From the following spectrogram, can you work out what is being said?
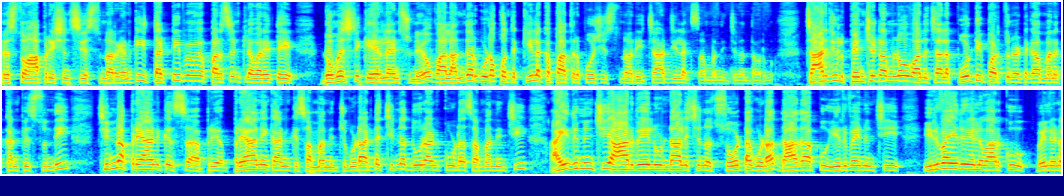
ప్రస్తుతం ఆపరేషన్స్ చేస్తున్నారు. కనుక ఈ థర్టీ పర్సెంట్లు ఎవరైతే డొమెస్టిక్ ఎయిర్లైన్స్ ఉన్నాయో వాళ్ళందరూ కూడా కొంత కీలక పాత్ర పోషిస్తున్నారు ఈ ఛార్జీలకు సంబంధించినంత వరకు. ఛార్జీలు పెంచడంలో వాళ్ళు చాలా పోటీ పడుతున్నట్టుగా మనకు కనిపిస్తుంది. చిన్న ప్రయాణిక స- ప్రయాణికానికి సంబంధించి కూడా అంటే చిన్న దూరానికి కూడా సంబంధించి ఐదు నుంచి ఆరు వేలు ఉండాల్సిన చోట కూడా దాదాపు ఇరవై నుంచి ఇరవై ఐదు వేల వరకు వెళ్ళిన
